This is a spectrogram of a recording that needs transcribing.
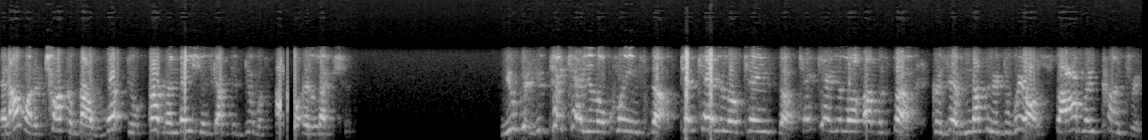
And I want to talk about what do other nations got to do with our election. You you take care of your little queen stuff, take care of your little king stuff, take care of your little other stuff, because there's nothing to do. We're a sovereign country.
